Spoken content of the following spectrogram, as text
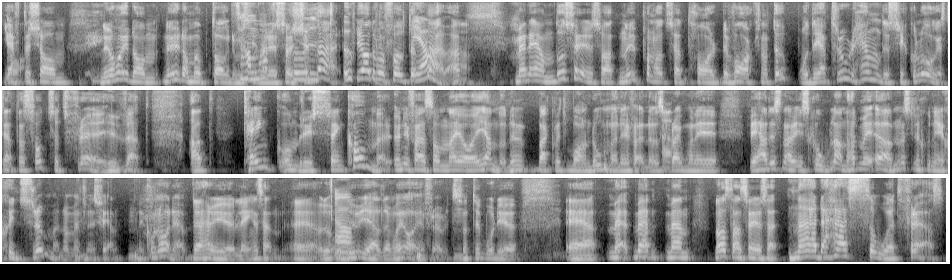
Ja. Eftersom nu, har de, nu är de upptagna med De sina resurser där. upp. Ja, de har fullt upp Ja. där. Va? Men ändå så är det så att nu på något sätt har det vaknat upp och det jag tror händer psykologiskt är att det har såtts ett frö i huvudet. Att Tänk om ryssen kommer, ungefär som när jag igen då, nu backar vi till barndomen, ungefär, då sprang man i, vi hade såna här i skolan, då hade man ju övningar som skulle gå ner i skyddsrummen om jag inte minns fel. Mm. Kommer du ihåg det? Det här är ju länge sedan. Eh, och, och Ja. du är äldre än vad jag är för övrigt, så att du borde ju... Eh, men, men, men någonstans är det så här, när det här sået frös,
